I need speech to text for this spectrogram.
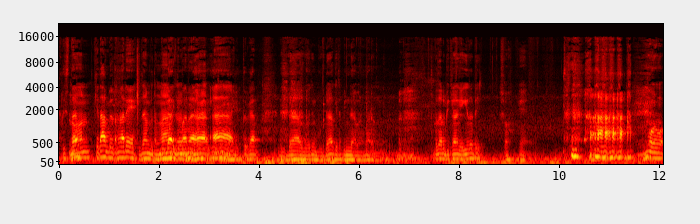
Kristen Non. kita ambil tengah deh. Kita ambil tengah Buddha misalnya gimana? Buddha, gitu. ah gitu kan. Buddha gue nih Buddha kita pindah bareng-bareng. Sempet ada pikiran kayak gitu sih so ya. Mau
